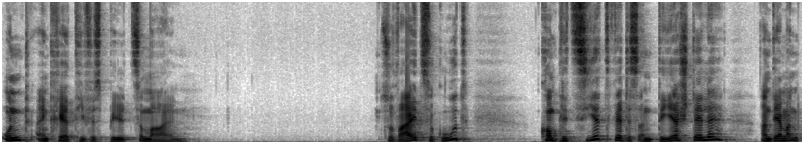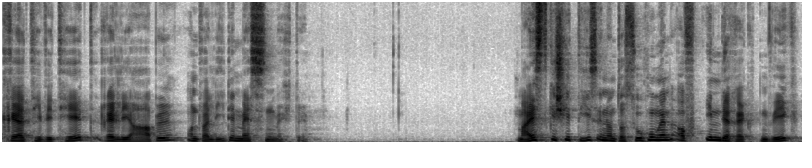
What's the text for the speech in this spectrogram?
und ein kreatives Bild zu malen. Soweit, so gut. Kompliziert wird es an der Stelle, an der man Kreativität reliabel und valide messen möchte. Meist geschieht dies in Untersuchungen auf indirektem Weg,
